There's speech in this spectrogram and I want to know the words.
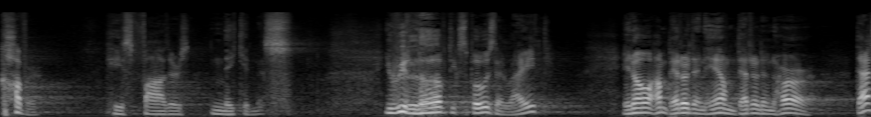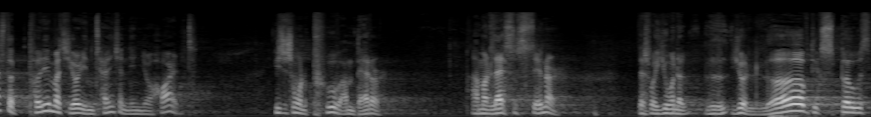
cover his father's nakedness. You really love to expose that, right? You know, I'm better than him, better than her. That's the, pretty much your intention in your heart. You just want to prove I'm better. I'm a lesser sinner. That's why you want to, you love to expose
